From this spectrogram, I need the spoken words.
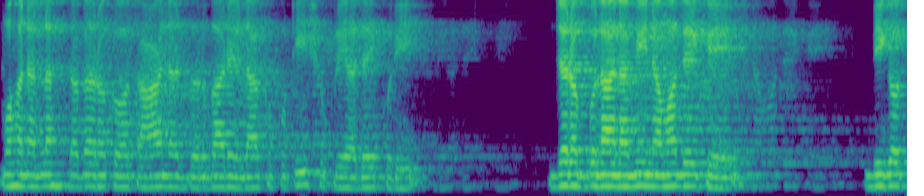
মহান আল্লাহ তাবারক ওয়া তাআলার দরবারে লাখ কোটি শুকরিয়া আদায় করি যে রব্বুল আলমিন আমাদেরকে বিগত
